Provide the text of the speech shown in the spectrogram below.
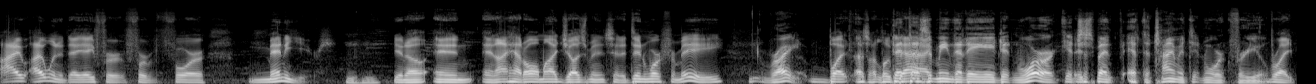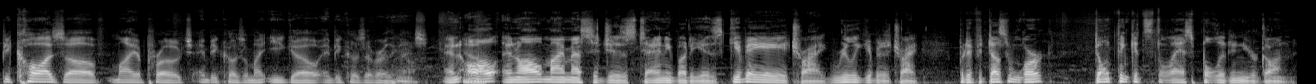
I I went to AA for for for many years. Mm-hmm. You know, and and I had all my judgments, and it didn't work for me. Right. But as I look That back, doesn't mean that AA didn't work. It, just meant at the time it didn't work for you. right because of my approach and because of my ego and because of everything else. And Yeah. all and all my messages to anybody is give AA a try. Really give it a try. But if it doesn't work, don't think it's the last bullet in your gun.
